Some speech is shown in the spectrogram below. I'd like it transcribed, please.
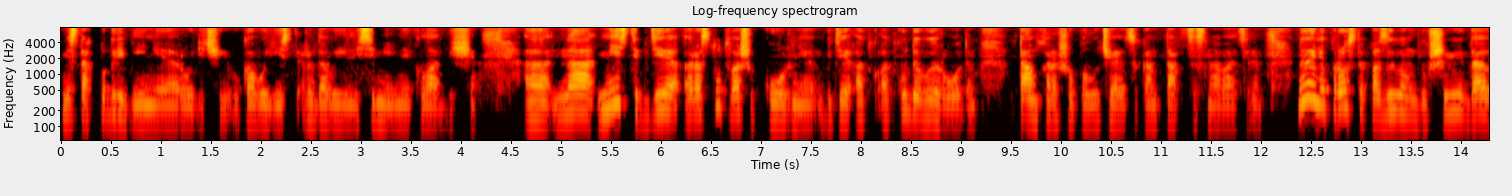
местах погребения родичей, у кого есть родовые или семейные кладбища, э, на месте, где растут ваши корни, где, от, откуда вы родом, там хорошо получается контакт с основателем, ну или просто позывом души, да,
